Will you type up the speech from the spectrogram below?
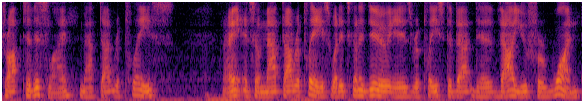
drop to this line, map dot replace right? And so map.replace, what it's going to do is replace the, va the value for 1,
